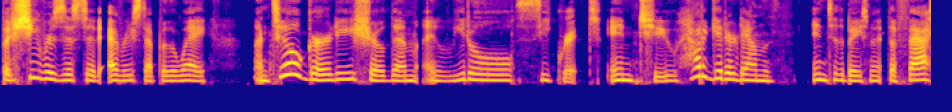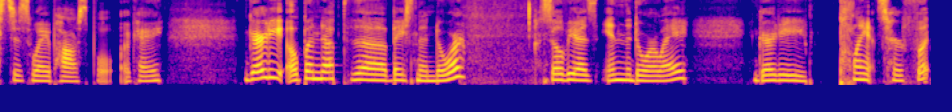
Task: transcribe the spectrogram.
but she resisted every step of the way until Gertie showed them a little secret into how to get her down into the basement the fastest way possible, okay? Gertie opened up the basement door. Sylvia's in the doorway. Gertie plants her foot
